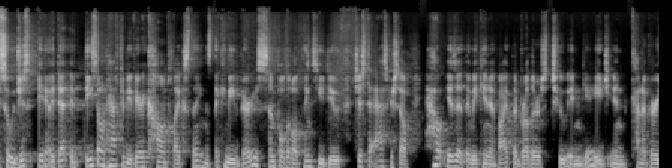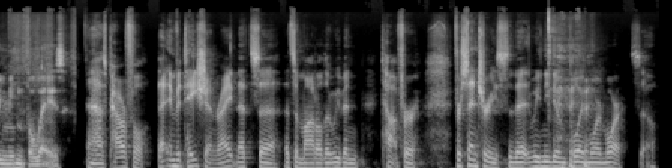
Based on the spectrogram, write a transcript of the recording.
so just you know, it, it, these don't have to be very complex things. They can be very simple little things you do just to ask yourself, how is it that we can invite the brothers to engage in kind of very meaningful ways? That's powerful. That invitation, right? That's a that's a model that we've been taught for for centuries that we need to employ more and more. So,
